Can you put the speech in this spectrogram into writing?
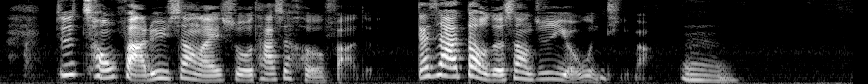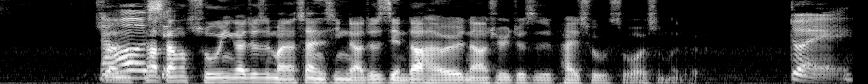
就是从法律上来说它是合法的，但是它道德上就是有问题嘛。嗯，虽然后他当初应该就是蛮善心的啊、就是捡到还会拿去就是派出所什么的，对，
